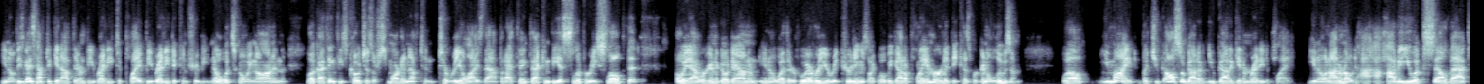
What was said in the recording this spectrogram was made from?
You know these guys have to get out there and be ready to play be ready to contribute know what's going on. And look i think these coaches are smart enough to to realize that but i think that can be a slippery slope that oh yeah we're going to go down and you know whether whoever you're recruiting is like well we got to play them early because we're going to lose them well you might but you also got to you got to get them ready to play you know and i don't know how, how do you excel that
